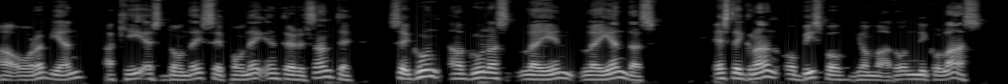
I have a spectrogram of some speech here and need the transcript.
Ahora bien, aquí es donde se pone interesante. Según algunas leyendas, este gran obispo llamado Nicolás,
